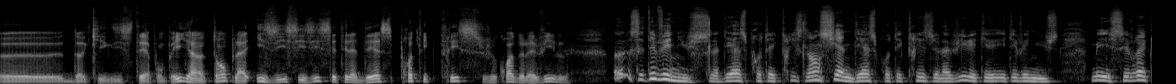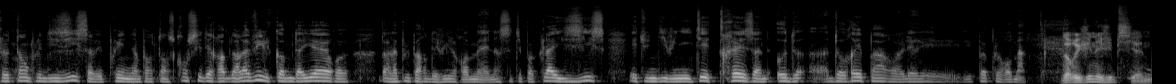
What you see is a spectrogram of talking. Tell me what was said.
euh, qui existaient à Pompéi, il y a un temple à Isis. Isis, c'était la déesse protectrice, je crois, de la ville. c'était Vénus, la déesse protectrice, l'ancienne déesse protectrice de la ville était, Vénus. Mais c'est vrai que le temple d'Isis avait pris une importance considérable dans la ville, comme d'ailleurs euh, dans la plupart des villes romaines. À cette époque-là, Isis est une divinité très adorée par euh, les, peuples romains. D'origine égyptienne.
